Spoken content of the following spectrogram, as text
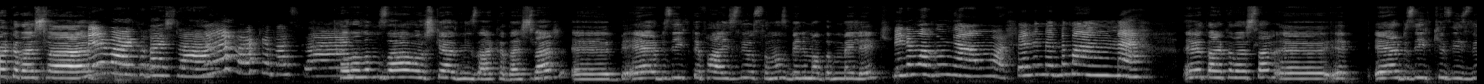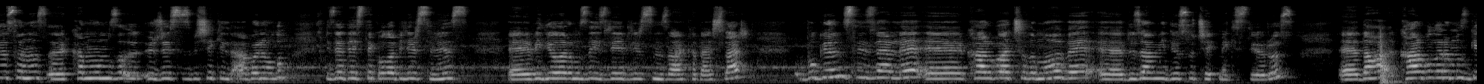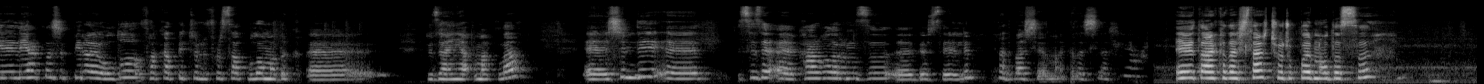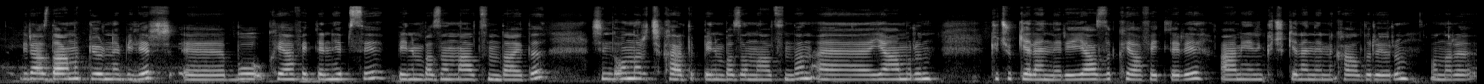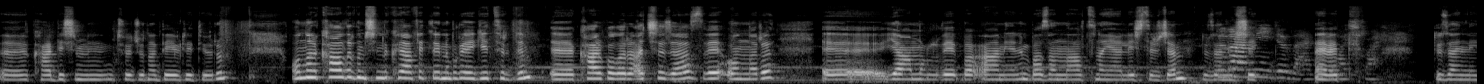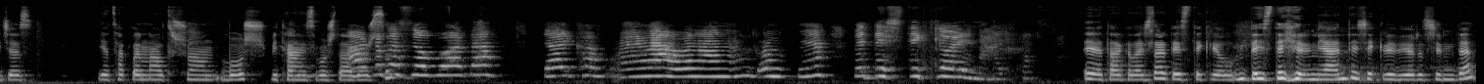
arkadaşlar. Merhaba arkadaşlar. Merhaba arkadaşlar. Kanalımıza hoş geldiniz arkadaşlar. Ee, eğer bizi ilk defa izliyorsanız benim adım Melek. Benim adım Yağmur. Benim adım Anne. Evet arkadaşlar e, e, eğer bizi ilk kez izliyorsanız e, kanalımıza ücretsiz bir şekilde abone olup bize destek olabilirsiniz. E, videolarımızı izleyebilirsiniz arkadaşlar. Bugün sizlerle e, kargo açılımı ve e, düzen videosu çekmek istiyoruz. E, daha kargolarımız geleli yaklaşık bir ay oldu fakat bir türlü fırsat bulamadık e, düzen yapmakla. E, şimdi e, size e, kargolarımızı gösterelim. Hadi başlayalım arkadaşlar. Evet arkadaşlar çocukların odası biraz dağınık görünebilir. Ee, bu kıyafetlerin hepsi benim bazanın altındaydı. Şimdi onları çıkardık benim bazanın altından. Ee, Yağmur'un küçük gelenleri, yazlık kıyafetleri, Amine'nin küçük gelenlerini kaldırıyorum. Onları e, kardeşimin çocuğuna devrediyorum. Onları kaldırdım. Şimdi kıyafetlerini buraya getirdim. Ee, kargoları açacağız ve onları e, Yağmur ve Ba- Amine'nin bazanın altına yerleştireceğim. Düzenli bir şey. Evet. Düzenleyeceğiz. Yatakların altı şu an boş. Bir tanesi boş daha doğrusu. Arkadaşlar bu arada like atmayı ve abone olmayı unutmayın ve destekleyin arkadaşlar. Evet arkadaşlar destekleyelim. Destek verin yani. Teşekkür ediyoruz şimdiden.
